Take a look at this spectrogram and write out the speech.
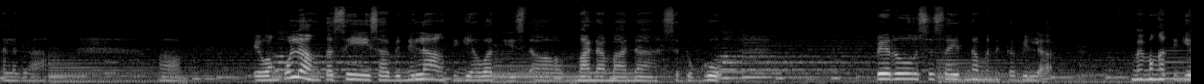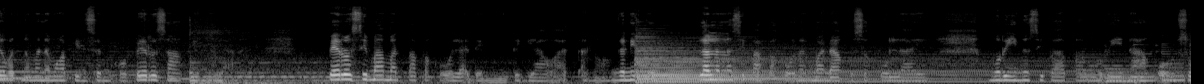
talaga. Um, Ewan ko lang kasi sabi nila ang tigyawat is uh, mana-mana sa dugo. Pero sa side naman ng kabila, may mga tigyawat naman ng mga pinsan ko. Pero sa akin wala. Pero si mama at papa ko wala din tigyawat. Ano, ganito. Lalo na si papa ko, nagmana ako sa kulay. Murino si papa, murina ako. So,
